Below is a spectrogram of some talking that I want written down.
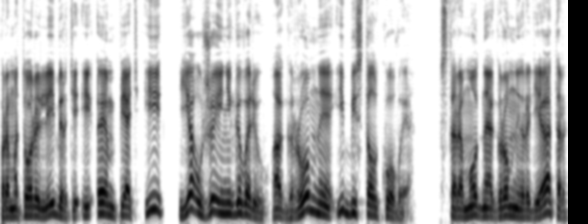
Про моторы Liberty и М5И я уже и не говорю, огромные и бестолковые. Старомодный огромный радиатор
